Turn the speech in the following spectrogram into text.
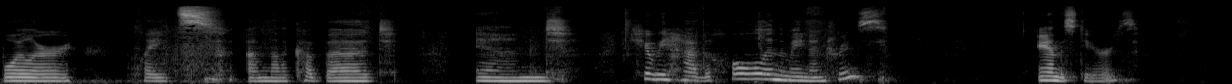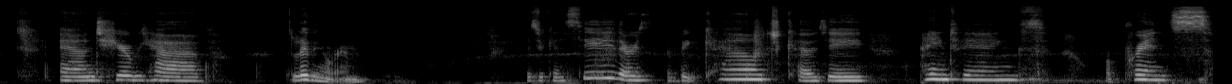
boiler, plates, another cupboard, and here we have the hall in the main entrance and the stairs. And here we have the living room. As you can see, there's a big couch, cozy paintings or prints,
